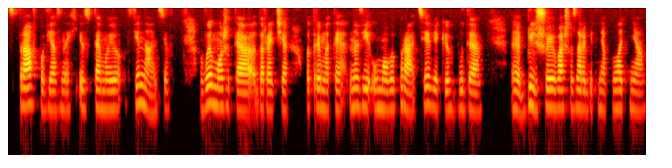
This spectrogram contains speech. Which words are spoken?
справ, пов'язаних із темою фінансів. Ви можете, до речі, отримати нові умови праці, в яких буде е, більшою ваша заробітня платня.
